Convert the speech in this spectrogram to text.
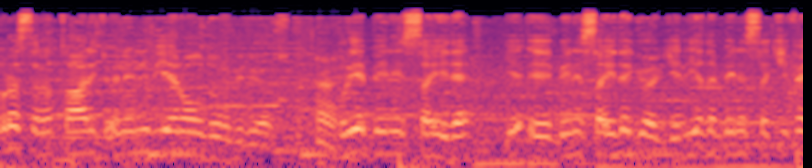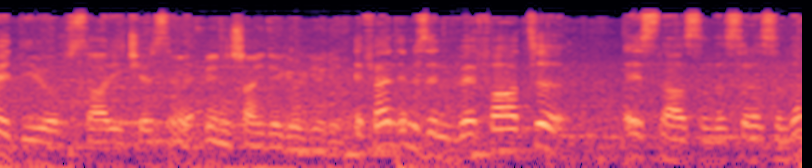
Burasının tarihte önemli bir yer olduğunu biliyoruz. Evet. Buraya Beni Saide, e, Beni Saide gölgeli ya da Beni Sakife diyoruz tarih içerisinde. Evet, Beni Saide gölgeli. Efendimizin vefatı esnasında sırasında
